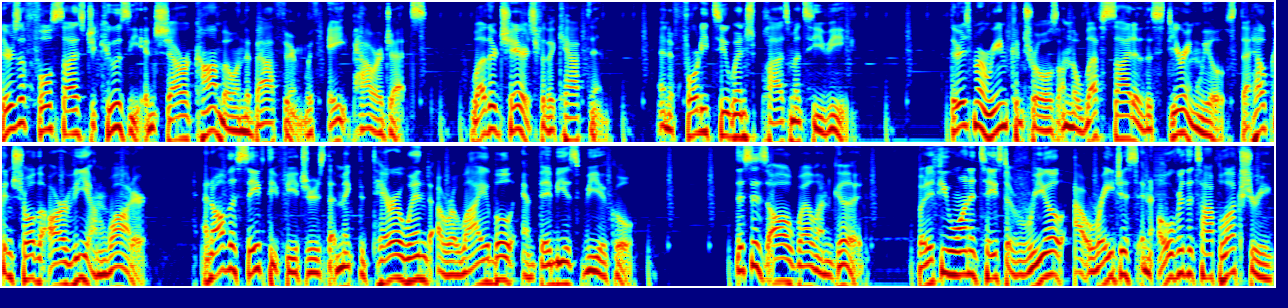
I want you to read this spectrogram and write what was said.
There's a full-size jacuzzi and shower combo in the bathroom with 8 power jets, leather chairs for the captain, and a 42-inch plasma TV. There's marine controls on the left side of the steering wheels that help control the RV on water, and all the safety features that make the Terra Wind a reliable amphibious vehicle. This is all well and good, but if you want a taste of real, outrageous, and over-the-top luxury,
